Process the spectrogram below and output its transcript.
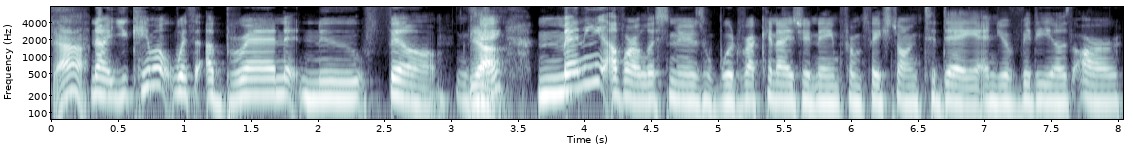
Yeah. Now, you came up with a brand new film. Okay. Yeah. Many of our listeners would recognize your name from Faith Strong Today, and your videos are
